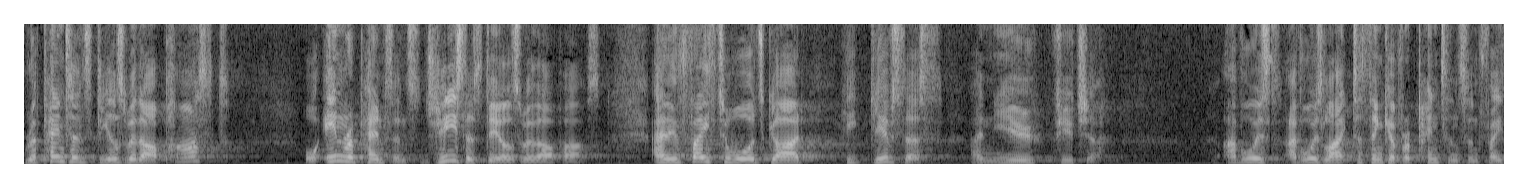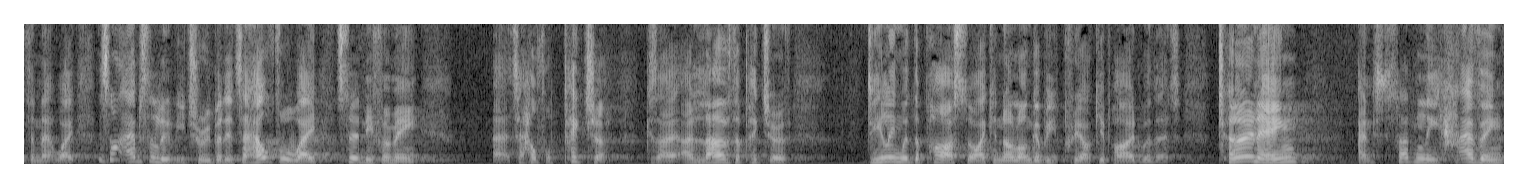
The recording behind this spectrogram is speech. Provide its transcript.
Repentance deals with our past, or in repentance, Jesus deals with our past. And in faith towards God, He gives us a new future. I've always, I've always liked to think of repentance and faith in that way. It's not absolutely true, but it's a helpful way, certainly for me. Uh, it's a helpful picture because I, I love the picture of dealing with the past so I can no longer be preoccupied with it. Turning and suddenly having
